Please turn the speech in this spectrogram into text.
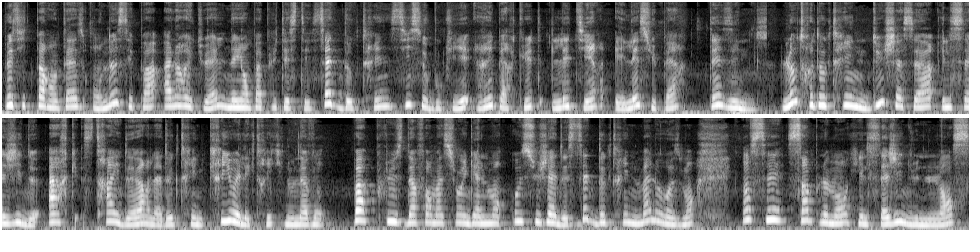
Petite parenthèse, on ne sait pas à l'heure actuelle, n'ayant pas pu tester cette doctrine, si ce bouclier répercute les tirs et les supers des ennemis. L'autre doctrine du chasseur, il s'agit de Arc Strider, la doctrine cryo-électrique. Nous n'avons pas plus d'informations également au sujet de cette doctrine malheureusement. On sait simplement qu'il s'agit d'une lance.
